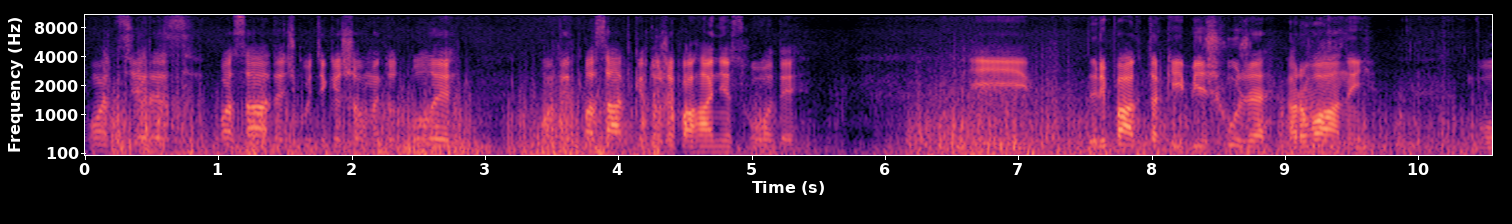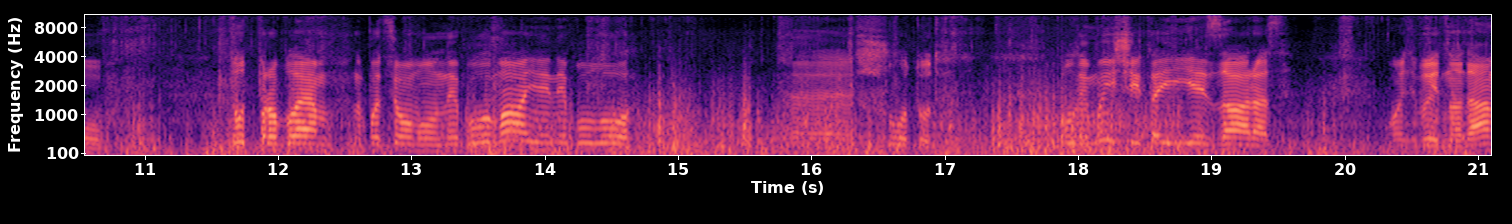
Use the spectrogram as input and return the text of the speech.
от через посадочку, тільки що ми тут були, от від посадки дуже погані сходи. І ріпак такий більш хуже рваний був. Тут проблем ну, по цьому не було, має, не було. Е, що тут? Були миші та і є зараз. Ось видно, да?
